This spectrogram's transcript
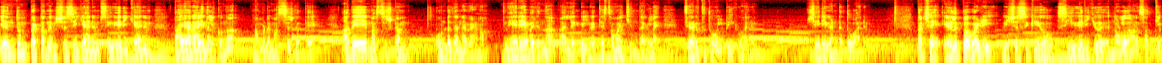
എന്തും പെട്ടെന്ന് വിശ്വസിക്കാനും സ്വീകരിക്കാനും തയ്യാറായി നിൽക്കുന്ന നമ്മുടെ മസ്തിഷ്കത്തെ അതേ മസ്തിഷ്കം കൊണ്ട് തന്നെ വേണം നേരെ വരുന്ന അല്ലെങ്കിൽ വ്യത്യസ്തമായ ചിന്തകളെ ചേർത്ത് തോൽപ്പിക്കുവാനും ശരി കണ്ടെത്തുവാനും. പക്ഷേ എളുപ്പവഴി വിശ്വസിക്കുകയോ സ്വീകരിക്കുകയോ എന്നുള്ളതാണ് സത്യം.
